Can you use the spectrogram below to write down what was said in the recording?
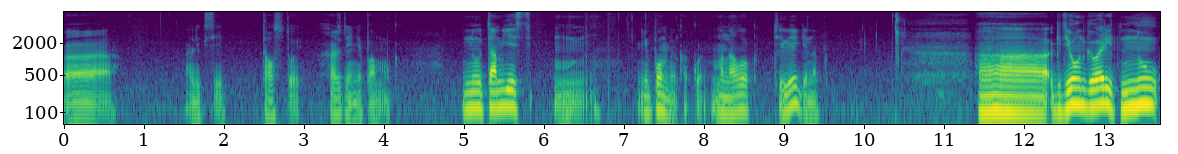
э, Алексей Толстой. Хождение помог. Ну, там есть, не помню какой, монолог Телегина, а, где он говорит, ну,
